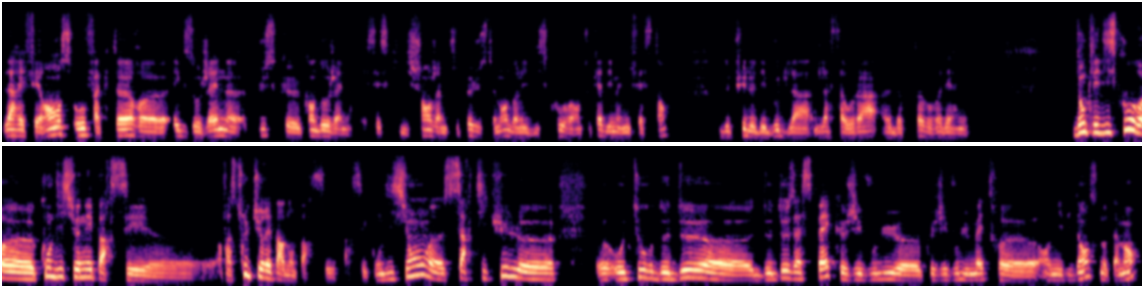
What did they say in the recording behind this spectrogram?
la référence aux facteurs euh, exogènes plus que qu'endogènes. Et c'est ce qui change un petit peu justement dans les discours, en tout cas des manifestants, depuis le début de la, de Saoura d'octobre dernier. Donc les discours conditionnés par ces, enfin structurés pardon par ces par ces conditions s'articulent autour de deux de deux aspects que j'ai voulu que j'ai voulu mettre en évidence notamment.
